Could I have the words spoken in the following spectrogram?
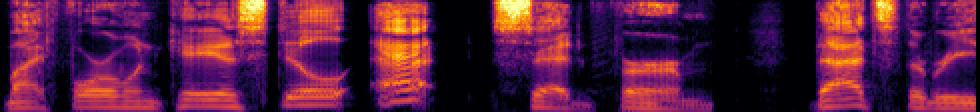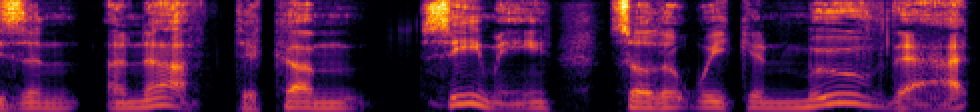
my 401k is still at said firm. That's the reason enough to come see me so that we can move that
